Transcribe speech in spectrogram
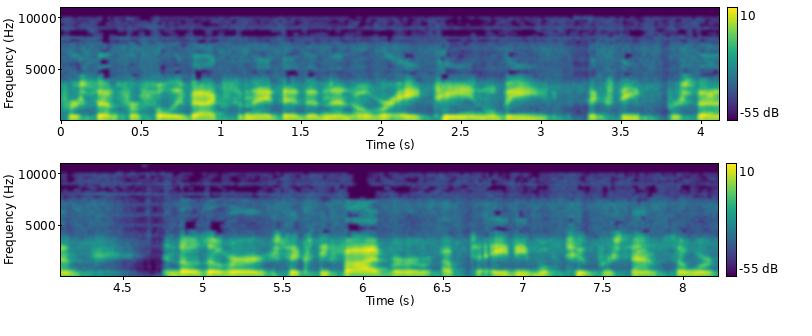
percent for fully vaccinated, and then over 18 will be 60 percent, and those over 65 are up to 82 percent. So we're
